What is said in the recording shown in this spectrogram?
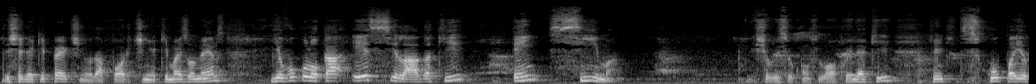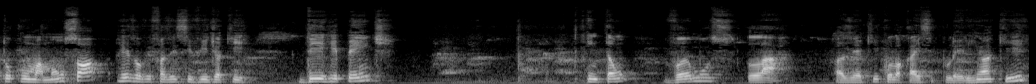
deixa ele aqui pertinho da portinha aqui mais ou menos, e eu vou colocar esse lado aqui em cima. Deixa eu ver se eu coloco ele aqui. Gente, desculpa aí, eu tô com uma mão só. Resolvi fazer esse vídeo aqui de repente. Então, vamos lá. Fazer aqui, colocar esse puleirinho aqui.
